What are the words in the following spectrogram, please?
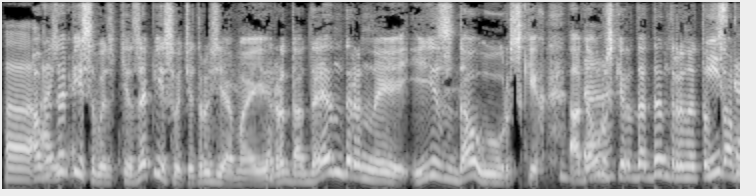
а они... вы записывайте, записывайте, друзья мои, рододендроны из даурских. А да. даурские рододендроны тот из самый.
